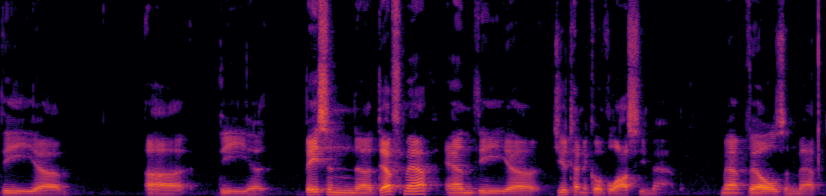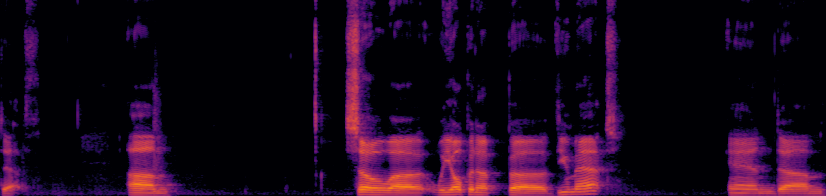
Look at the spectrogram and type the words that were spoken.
the uh, uh, the basin depth map and the geotechnical velocity map, map vels and map depth. Um, so uh, we open up uh, ViewMat, and um,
